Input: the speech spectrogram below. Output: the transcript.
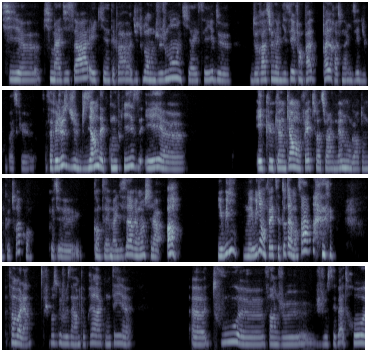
qui, heu, qui m'a dit ça et qui n'était pas du tout dans le jugement et qui a essayé de de rationaliser, enfin pas pas de rationaliser du coup parce que ça fait juste du bien d'être comprise et heu et que quelqu'un, en fait, soit sur la même longueur d'onde que toi, quoi. Que quand elle m'a dit ça, vraiment, j'étais là: «Oh! Mais oui, mais oui, en fait, c'est totalement ça!» Enfin voilà, je pense que je vous ai à peu près raconté, heu heu, tout, heu, enfin je je sais pas trop,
